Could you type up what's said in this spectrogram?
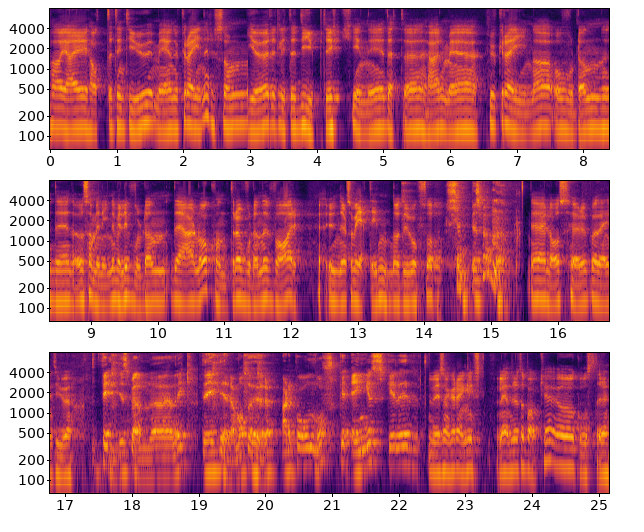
har jeg hatt et intervju med en ukrainer som gjør et lite dypdykk inni dette her med Ukraina og hvordan det Og sammenligner veldig hvordan det er nå, kontra hvordan det var under sovjettiden, da du vokste opp. Kjempespennende. Eh, La oss høre på det intervjuet. Veldig spennende, Henrik. Det gleder jeg meg til å høre. Er det på norsk, engelsk eller Vi snakker engelsk. Len dere tilbake og kos dere.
